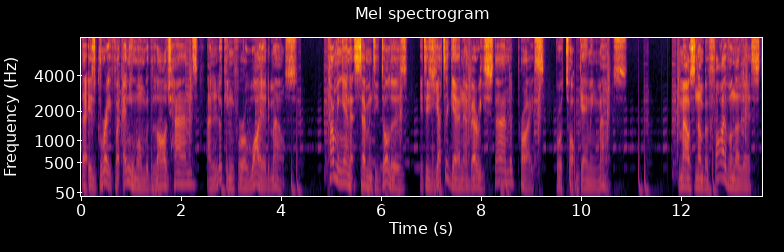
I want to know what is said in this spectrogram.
that is great for anyone with large hands and looking for a wired mouse. Coming in at $70, it is yet again a very standard price for a top gaming mouse. Mouse number 5 on the list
